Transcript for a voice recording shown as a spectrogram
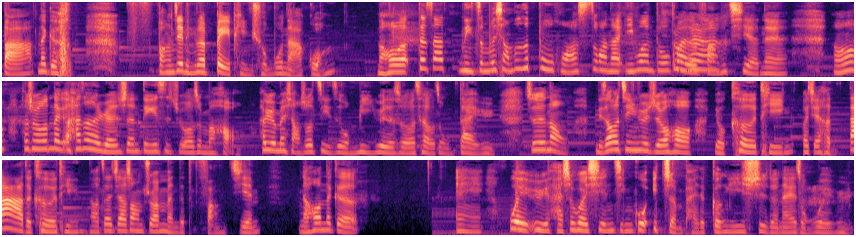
把那个房间里面的备品全部拿光。然后，但是他你怎么想都是不划算啊，一万多块的房钱呢、欸。啊、然后他说，那个他真的人生第一次住到这么好。他原本想说自己只有蜜月的时候才有这种待遇，就是那种你知道进去之后有客厅，而且很大的客厅，然后再加上专门的房间，然后那个。哎，卫浴还是会先经过一整排的更衣室的那一种卫浴。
